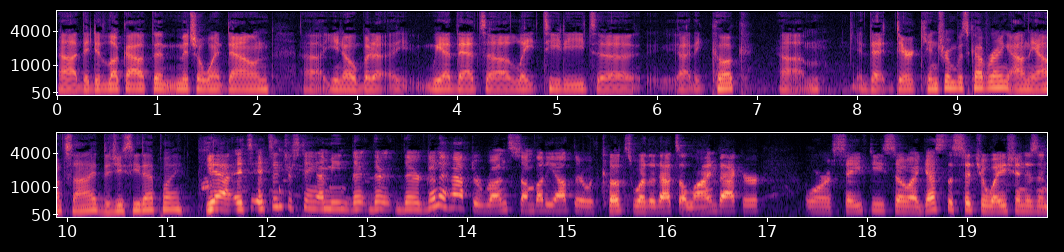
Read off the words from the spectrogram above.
Uh, they did luck out that Mitchell went down, uh, you know, but uh, we had that uh, late TD to I think Cook. Um, that Derrick Kindred was covering on the outside. Did you see that play? Yeah, it's it's interesting. I mean, they're they're, they're going to have to run somebody out there with Cooks, whether that's a linebacker or a safety. So I guess the situation isn't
